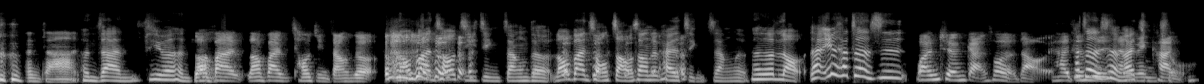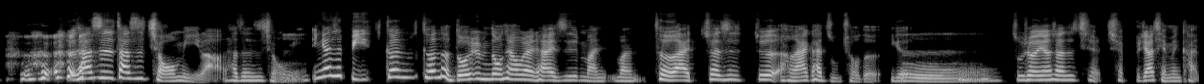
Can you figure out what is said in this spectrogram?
很赞。很赞，气氛很棒。老板，老板超紧张的，老板超级 紧张的，老板从早上就开始紧张了。他说老，他因为他真的是完全感受得到，哎，他他真的是很爱足球，对他是他是球迷啦，他真的是球迷，嗯应该是比跟跟很多运动项目来讲，他也是蛮蛮特爱，算是就是很爱看足球的一个。嗯，足球应该算是前前比较前面看，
